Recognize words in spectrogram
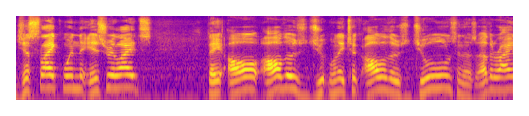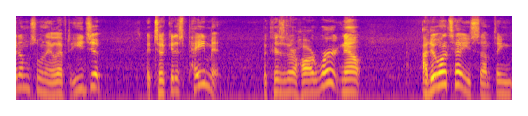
Just like when the Israelites, they all all those when they took all of those jewels and those other items when they left Egypt, they took it as payment because of their hard work. Now, I do want to tell you something,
